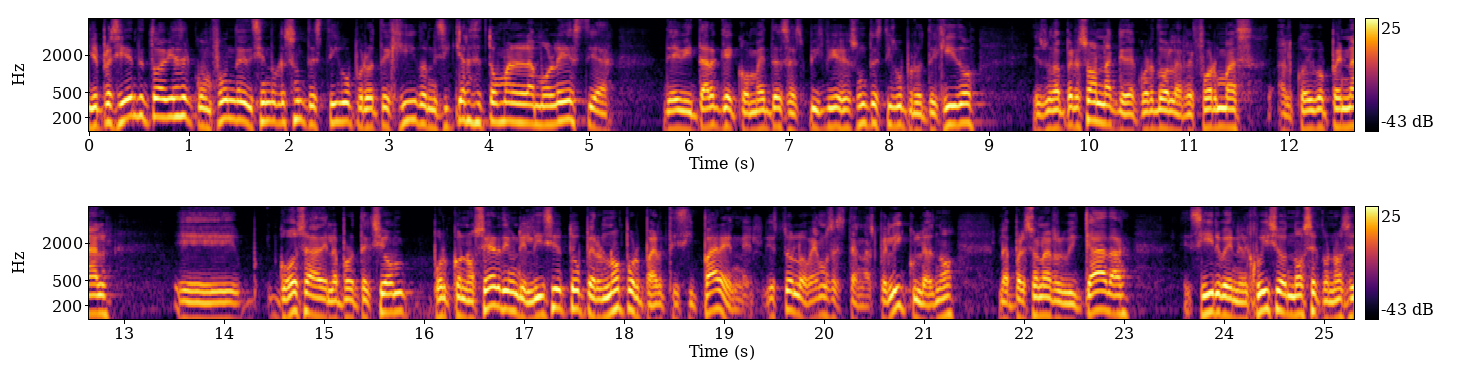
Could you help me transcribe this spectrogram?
Y el presidente todavía se confunde diciendo que es un testigo protegido, ni siquiera se toma la molestia de evitar que cometa esas Es un testigo protegido es una persona que de acuerdo a las reformas al Código Penal eh, goza de la protección por conocer de un ilícito, pero no por participar en él. Esto lo vemos hasta en las películas, ¿no? La persona reubicada eh, sirve en el juicio, no se conoce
